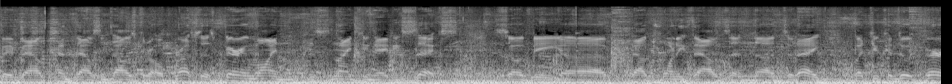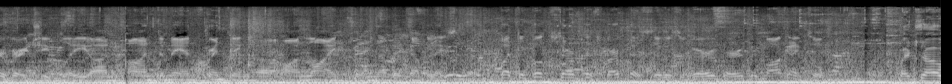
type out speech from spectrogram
me about ten thousand dollars for the whole process. Bearing in mind this is 1986, so it'd be uh, about twenty thousand uh, today. But you can do it very, very cheaply on on demand printing uh, online for a number of companies. But the book served its purpose. It was a very, very good marketing tool. But so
